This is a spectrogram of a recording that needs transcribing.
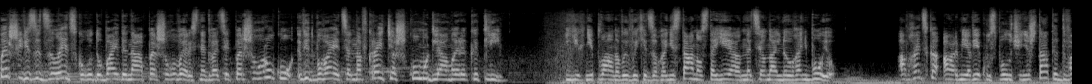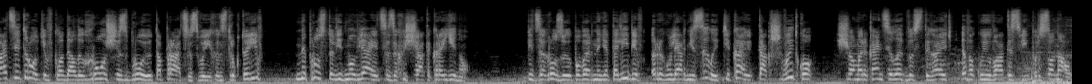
Перший візит Зеленського до Байдена 1 вересня 2021 року відбувається на вкрай тяжкому для Америки тлі. Їхній плановий вихід з Афганістану стає національною ганьбою. Афганська армія, в яку Сполучені Штати 20 років вкладали гроші, зброю та працю своїх інструкторів, не просто відмовляється захищати країну. Під загрозою повернення талібів регулярні сили тікають так швидко, що американці ледве встигають евакуювати свій персонал.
